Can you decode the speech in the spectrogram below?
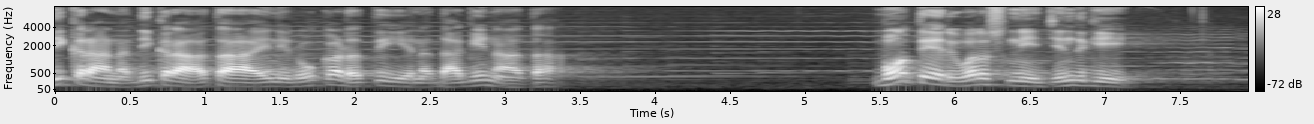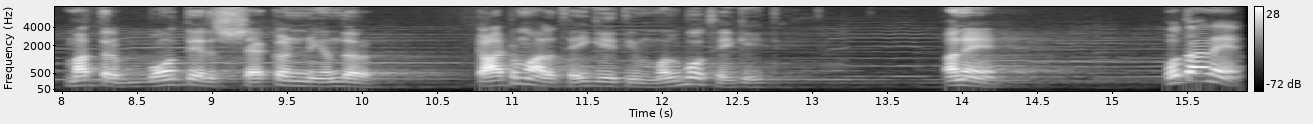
દીકરાના દીકરા હતા, એની રોકડ હતી, એના દાગીના હતા. બોતેર વર્ષની જિંદગી માત્ર બોતેર સેકન્ડની અંદર કાટમાળ થઈ ગઈ હતી, મલબો થઈ ગઈ હતી. અને પોતાને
